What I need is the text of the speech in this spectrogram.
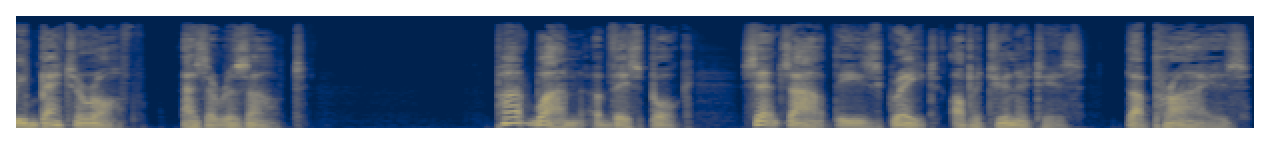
be better off as a result. Part one of this book sets out these great opportunities, the prize.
